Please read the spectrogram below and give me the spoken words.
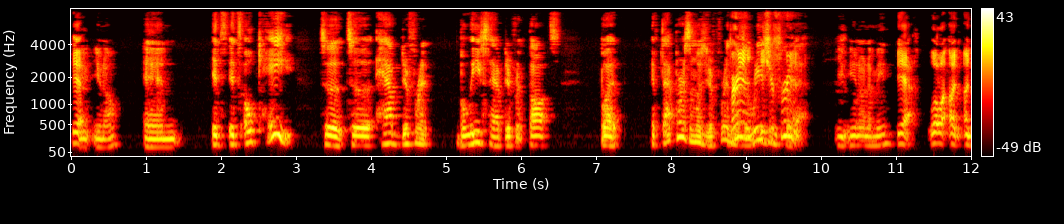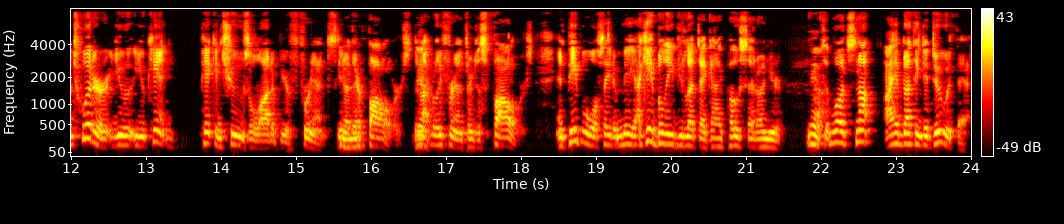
Yeah. you, you know and it's it's okay to to have different beliefs have different thoughts But if that person was your friend, there's Friend a is reason your for that. You, you know what I mean? Yeah. Well, on, on Twitter, you you can't pick and choose a lot of your friends. You know, Mhm. they're followers. They're Yeah. not really friends. They're just followers. And people will say to me, "I can't believe you let that guy post that on your." Yeah. Well, it's not. I have nothing to do with that.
